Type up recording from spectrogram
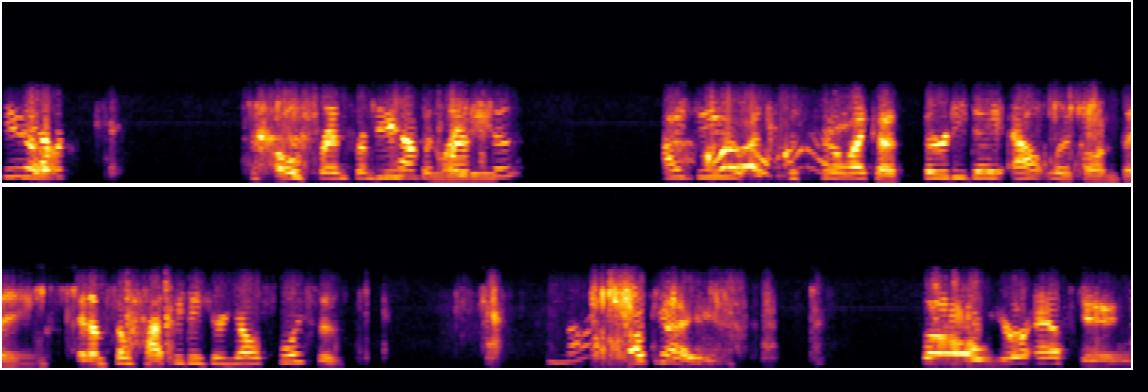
here. Old oh, friend from Do you Houston, have a ladies. question? I do. Oh, it's just kind of like a 30 day outlook on things. And I'm so happy to hear y'all's voices. Nice. Okay. So you're asking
